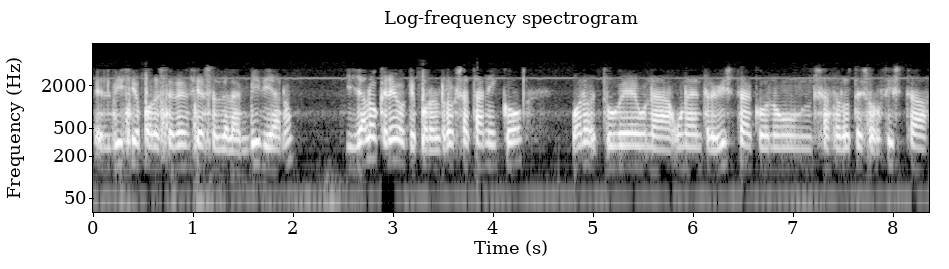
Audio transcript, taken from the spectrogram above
el vicio por excelencia es el de la envidia, ¿no? Y ya lo creo que por el rock satánico, bueno, tuve una, una entrevista con un sacerdote exorcista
